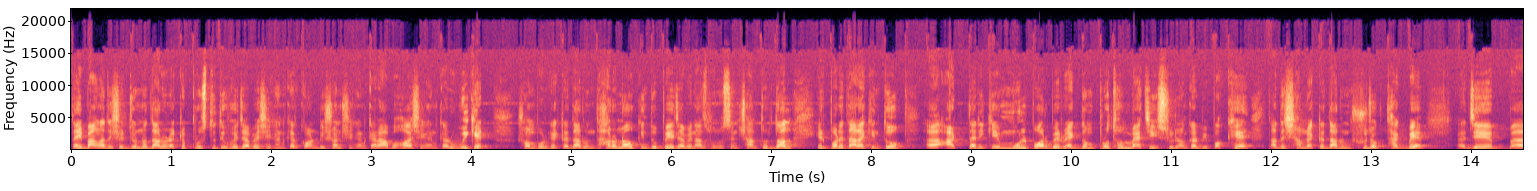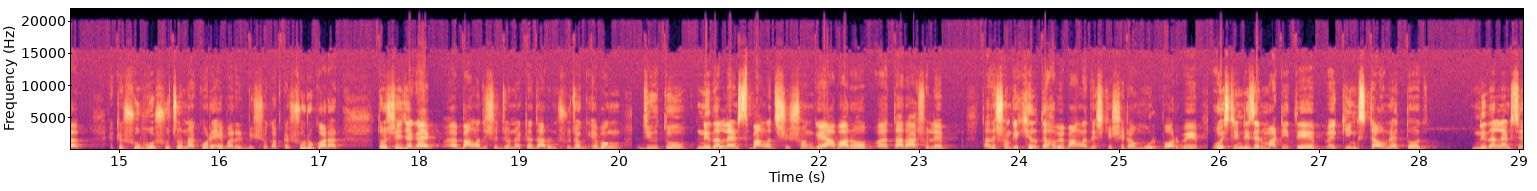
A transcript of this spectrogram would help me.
তাই বাংলাদেশের জন্য দারুণ একটা প্রস্তুতি হয়ে যাবে সেখানকার কন্ডিশন সেখানকার আবহাওয়া, সেখানকার উইকেট সম্পর্কে একটা দারুণ ধারণাও কিন্তু পেয়ে যাবে নাজমুল হোসেন শান্তর দল। এরপরে তারা কিন্তু আট তারিখে মূল পর্বের একদম প্রথম ম্যাচে শ্রীলঙ্কার বিপক্ষে তাদের সামনে একটা দারুণ সুযোগ থাকবে যে একটা শুভ সূচনা করে এবারের বিশ্বকাপটা শুরু করার। তো সেই জায়গায় বাংলাদেশের জন্য একটা দারুণ সুযোগ এবং যেহেতু নেদারল্যান্ডস বাংলাদেশের সঙ্গে আবারও তারা আসলে তাদের সঙ্গে খেলতে হবে বাংলাদেশকে, সেটাও মূল পর্বে। ওয়েস্ট ইন্ডিজের মাটিতে কিংস টাউনে, তো নেদারল্যান্ডসে,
